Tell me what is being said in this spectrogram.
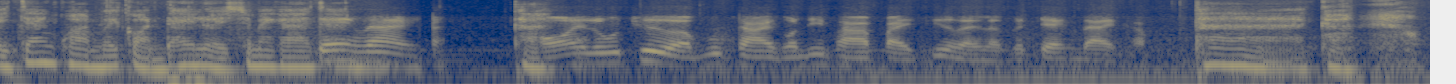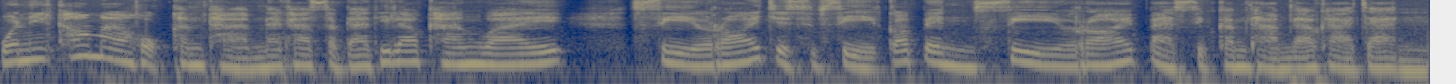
ไปแจ้งความไว้ก่อนได้เลยใช่ไหมคะอาจารย์ แจ้งได้ครับค่ะขอให้รู้ชื่อว่าผู้ชายคนที่พาไปชื่ออะไรเราก็แจ้งได้ครับ ค่ะค่ะ วันนี้เข้ามา 6คำถามนะคะ สัปดาห์ที่แล้วค้างไว้ 474 ก็เป็น 480คำถามแล้วค่ะอาจารย์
